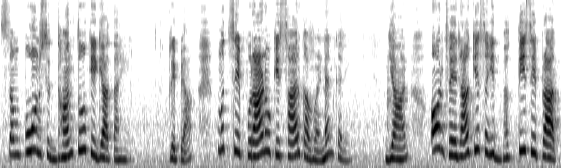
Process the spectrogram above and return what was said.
संपूर्ण सिद्धांतों के ज्ञाता हैं। कृपया मुझसे पुराणों के सार का वर्णन करें। ज्ञान और वैराग्य सहित भक्ति से प्राप्त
